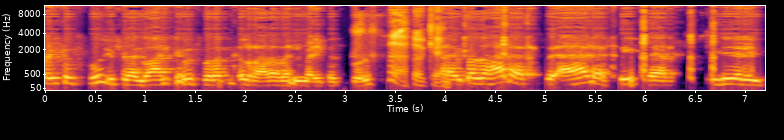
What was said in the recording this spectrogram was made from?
medical school, you should have gone to Surathkal rather than medical school. okay. Uh, because I had a, I had a seat there, engineering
